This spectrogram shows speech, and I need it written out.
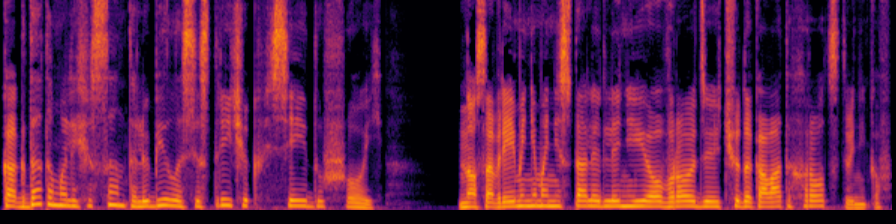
Когда-то Малефисента любила сестричек всей душой, но со временем они стали для нее вроде чудаковатых родственников,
